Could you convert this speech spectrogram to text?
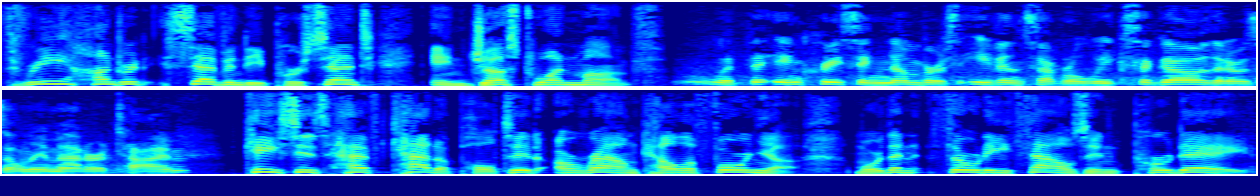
370% in just one month. With the increasing numbers even several weeks ago, that it was only a matter of time. Cases have catapulted around California, more than 30,000 per day.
